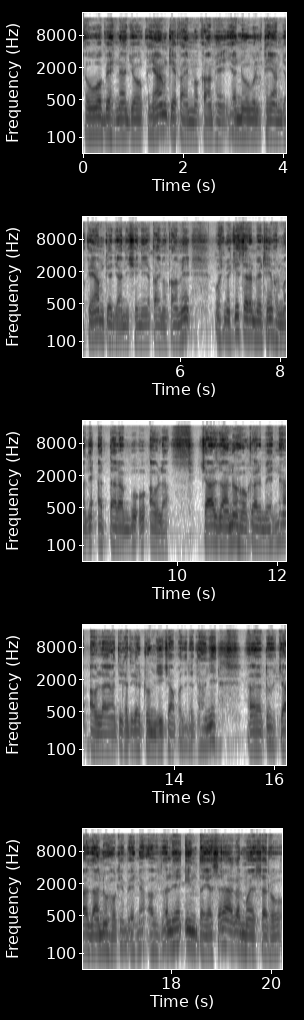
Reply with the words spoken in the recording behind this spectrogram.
تو وہ بہنا جو قیام کے قائم مقام ہے، یا نوب القیام جو قیام کے جانشین یا قائم مقام ہے، اس میں کس طرح بیٹھے ہیں؟ فرماتے ہیں اطرب و اولا چار زانوں ہو کر بیٹھنا اولا آتی خطی کر ٹم جی چاپت رہتا ہاں جی۔ تو چار زانو ہو کے بیٹھنا افضل ہے۔ ان تیسر اگر میسر ہو،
